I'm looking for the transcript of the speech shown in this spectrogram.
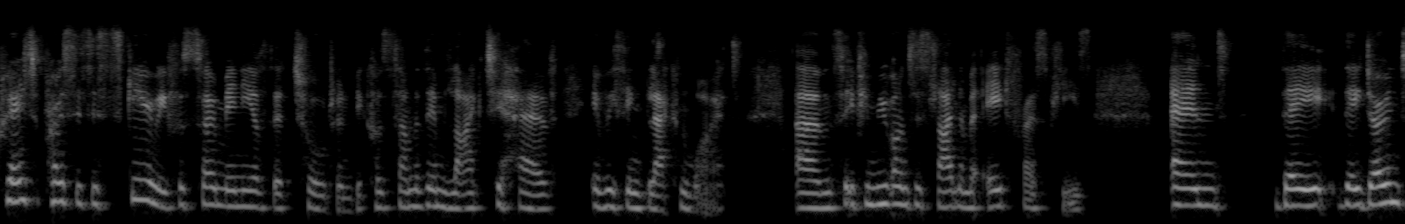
creative process is scary for so many of the children because some of them like to have everything black and white. Um, so if you move on to slide number eight for us, please, and they they don't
